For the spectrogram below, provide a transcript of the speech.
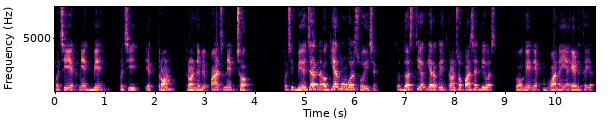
પછી એક ને એક બે, પછી એક ત્રણ ત્રણ ને બે, પાંચ ને એક છ. પછી બે હજાર ને અગિયારમું વર્ષ હોય છે. તો દસથી અગિયાર અગેન ત્રણસો પાસઠ દિવસ, તો અગેન એક વન અહીંયા એડ થયા.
